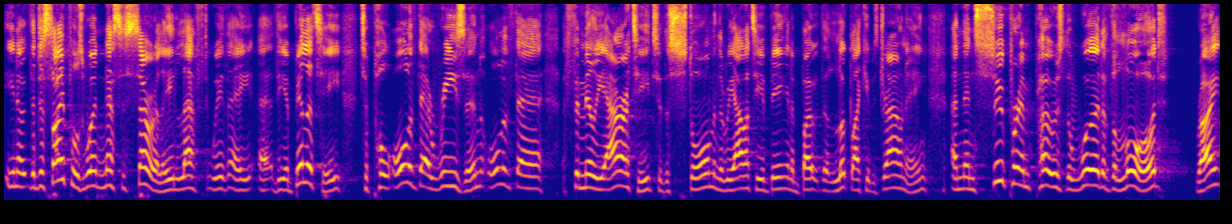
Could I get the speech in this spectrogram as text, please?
you know, the disciples weren't necessarily left with a, uh, the ability to pull all of their reason, all of their familiarity to the storm and the reality of being in a boat that looked like it was drowning, and then superimpose the word of the Lord, right?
